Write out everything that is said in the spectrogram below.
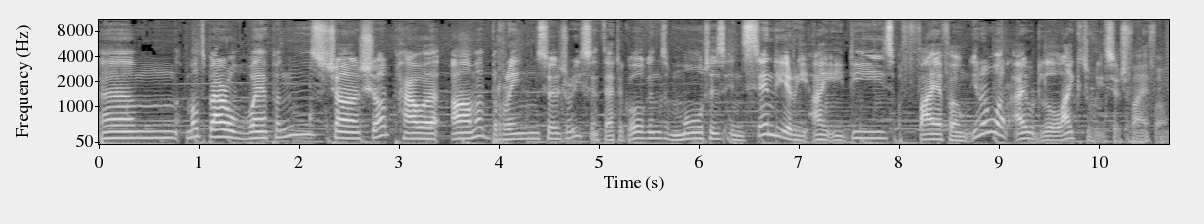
Um, multi-barrel weapons, charge shot, power armor, brain surgery, synthetic organs, mortars, incendiary IEDs, fire foam. You know what? I would like to research fire foam.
